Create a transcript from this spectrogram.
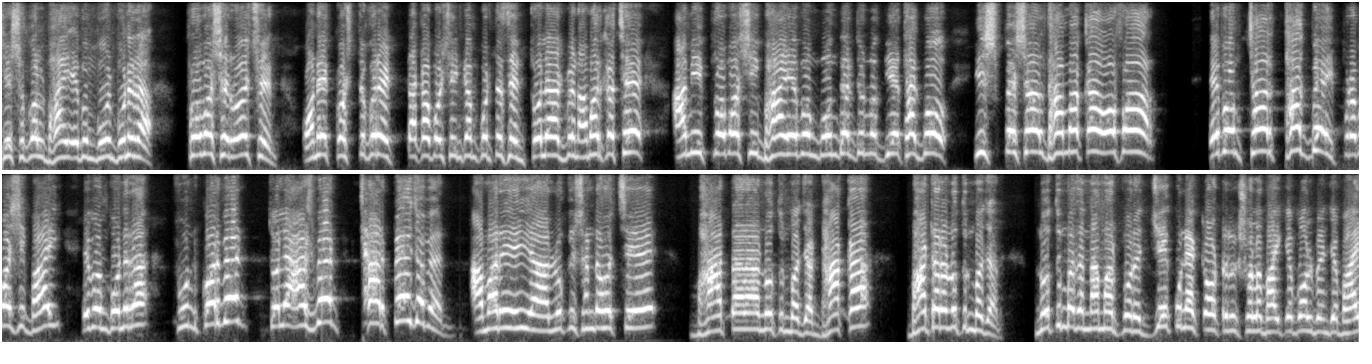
যে সকল ভাই এবং বোন- বোনেরা প্রবাসে রয়েছেন অনেক কষ্ট করে টাকা পয়সা ইনকাম করতেছেন, চলে আসবেন আমার কাছে। আমি প্রবাসী ভাই এবং বোনদের জন্য দিয়ে থাকব স্পেশাল ধামাকা অফার এবং ছাড় থাকবেই। প্রবাসী ভাই এবং বোনেরা ফোন করবেন, চলে আসবেন, ছাড় পেয়ে যাবেন। আমার এই লোকেশনটা হচ্ছে ভাটারা নতুন বাজার, ঢাকা ভাটারা নতুন বাজার। নতুন বাজার নামার পরে যে কোনো একটা অটো রিক্সাওয়ালা ভাইকে বলবেন যে, ভাই,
